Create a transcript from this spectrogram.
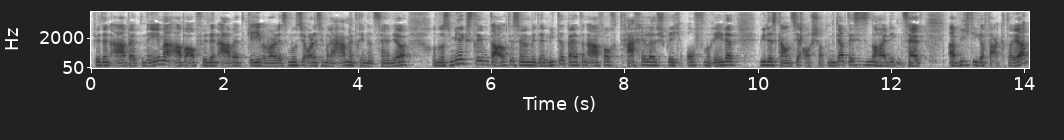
Für den Arbeitnehmer, aber auch für den Arbeitgeber, weil es muss ja alles im Rahmen drinnen sein, ja. Und was mir extrem taugt, ist, wenn man mit den Mitarbeitern einfach Tacheles, sprich offen redet, wie das Ganze ausschaut. Und ich glaube, das ist in der heutigen Zeit ein wichtiger Faktor. Ja?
